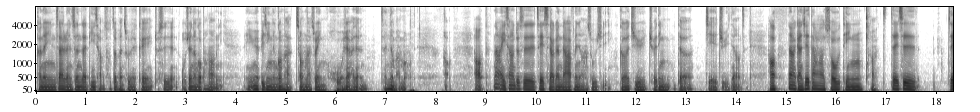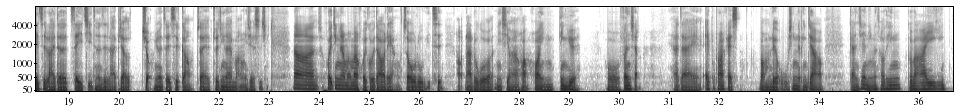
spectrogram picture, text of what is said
可能你在人生在低潮的时候，这本书也可以，就是我觉得能够帮到你，因为毕竟能够拿从纳粹营活下来的人。真的蛮猛的，好好，那以上就是这次要跟大家分享的书籍《格局决定的结局》这样子。好，那感谢大家收听啊！这一次这一次来的这一集真的是来比较久，因为这一次刚好在最近在忙一些事情，那会尽量慢慢回归到两周录一次。好，那如果你喜欢的话，欢迎订阅或分享，还在 Apple Podcast 帮我们留五星的评价哦。感谢您的收听，Goodbye。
